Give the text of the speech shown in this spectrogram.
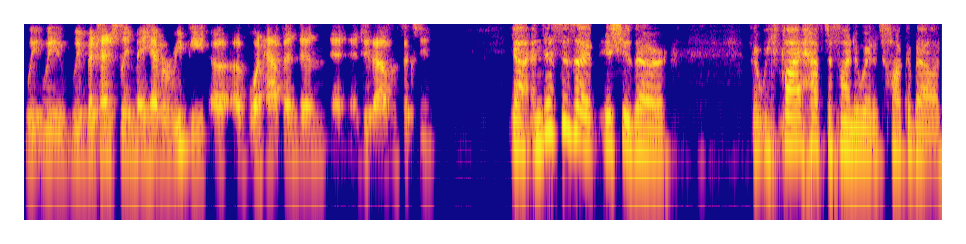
we, we, we potentially may have a repeat of, of what happened in, in 2016. Yeah, and this is an issue that are, that we fi- have to find a way to talk about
